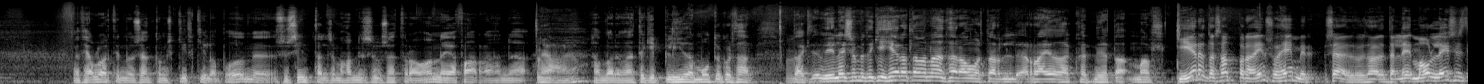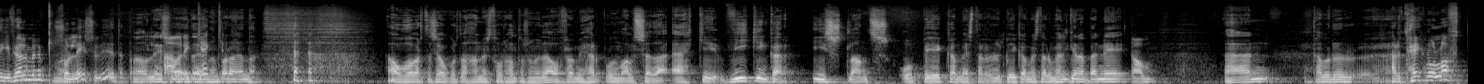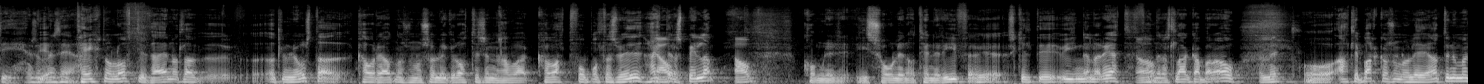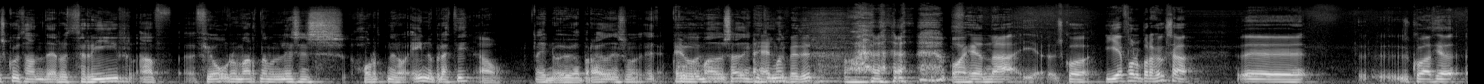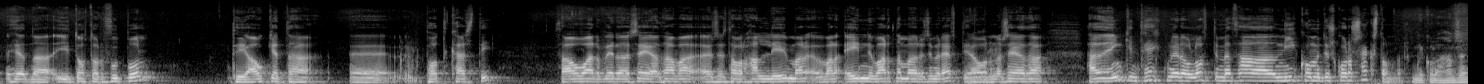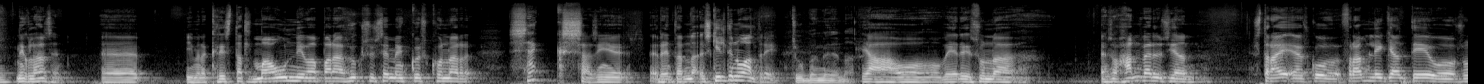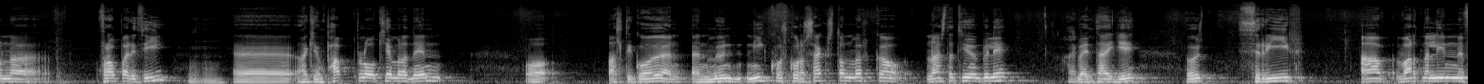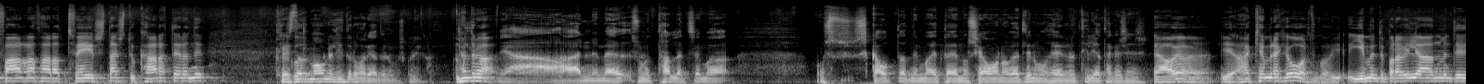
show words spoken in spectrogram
með þjálfartími og senda honum skýrkila bóð með þessu síntali sem Hannes hefur sett frá hann að fara þannig að Já, já. hann var þetta ekki blíða mót okkur þar það, við leysum þetta ekki hér allavega en það er áherslu að ræða hvernig þetta mál Gera þetta samt bara eins og heimir, segðu, þú að þetta le- mál leysist ekki fjölmjölum, svo leysum við þetta bara. leysum Það við þetta hérna bara hérna áhugavert að sjá hvort að Hannes Þór Haldursson verði áfram í herbúðum vals eða ekki Víkingar, Íslands og byggamestrar eru byggamestrar um helgina Benni Já, en það verður það eru teikn og lofti, eins og maður segja. teikn og lofti, það er náttúrulega uh, öllum ljóst að Kári Átnarsson og Sölveikir Óttisson hafa kvart fótboltasviðið, Já. hættir að spila Já. Komnir í sólinn á Tenerife skildi vikingana rétt, þannig að slaka bara á og Alli Barkarsson á liði atvinnumönsku, þannig eru þrýr af fjórum varnamunliðsins hornir á einu bretti Já. einu auga bræði eins og einn góður maður sagði einhvern Heldur tímann betur. og hérna, sko, ég fór nú bara að hugsa, uh, sko, að því að hérna í Dr. Fútból, því ágæta uh, podcasti, þá var verið að segja að það var, þess, þá var Halli var eini varnamaður sem er eftir. Þá var hann að segja að það hefði engin teikn verið á lofti með það að nýkomundu skora 16 mörg. Nikola Hansen Nikola Hansen. Uh, ég meina, Kristall Máni var bara að hugsa sem einhvers konar sexa sem ég reyndar, skildi nú aldrei. djúbu miðumar Já, og verið svona, eins og hann verður síðan stræ, eða sko, framleikjandi og svona frábær í því. Mm það kemur Pablo, kemur hann inn og allt í góðu, en, en mun Níko skora 16 mörg á næsta tífumbili, Hæpið. veit það ekki. Veist, þrýr af varnalínunni fara þar að tveir stærstu karakterarnir. Kristall Máni hlýtur að fara í atvinnumönsku líka Heldur það? Já, hann er með svona talent sem að og skátarnir mæta inn og sjá hann á vellinum og þeir eru til í að taka sinns. Já, já, já. Það kemur ekki óvart, sko. Ég, myndi bara vilja að hann myndi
